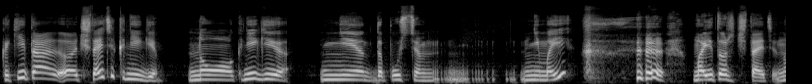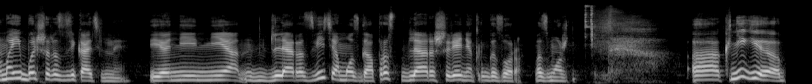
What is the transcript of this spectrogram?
Какие-то э, читайте книги, но книги не, допустим, не мои, мои тоже читайте, но мои больше развлекательные. И они не для развития мозга, а просто для расширения кругозора, возможно. А, книги,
